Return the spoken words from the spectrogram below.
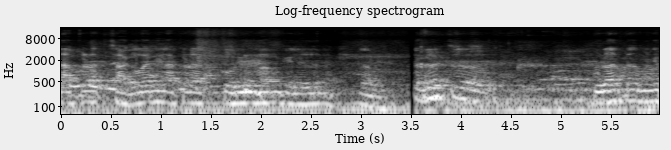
लाकडात सागवानी लाकडात कोरीव काम केलेलं काम सगळंच अं, पुरातन म्हणजे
